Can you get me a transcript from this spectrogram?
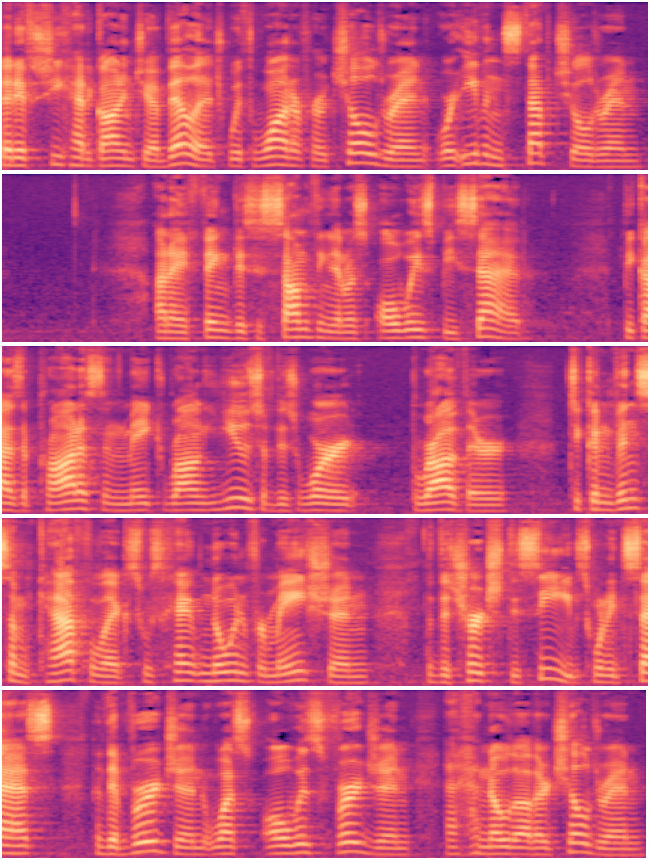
that if she had gone into a village with one of her children or even stepchildren. And I think this is something that must always be said because the Protestants make wrong use of this word brother to convince some Catholics who have no information that the church deceives when it says that the virgin was always virgin and had no other children.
